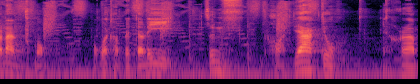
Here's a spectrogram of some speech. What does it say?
ฝรั่งบอกบอกว่าถอดแบตเตอรี่ ซึ่งถอดยากอยู่นะครับ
